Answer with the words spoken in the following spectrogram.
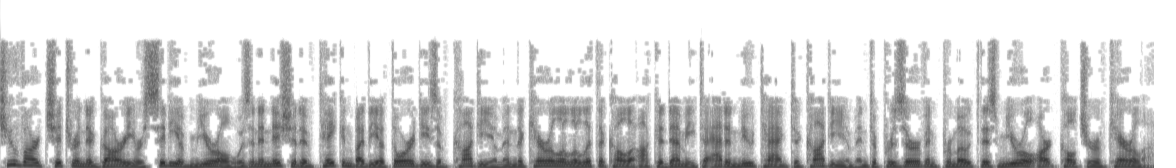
Chuvar Chitra Nagari or City of Mural was an initiative taken by the authorities of Kottayam and the Kerala Lalithakala Akademi to add a new tag to Kottayam and to preserve and promote this mural art culture of Kerala.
